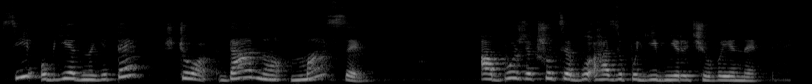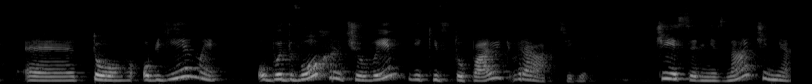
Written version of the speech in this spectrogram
всі об'єднує те, що дано маси, або ж якщо це газоподібні речовини, е, то об'єми обидвох речовин, які вступають в реакцію. Чисельні значення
